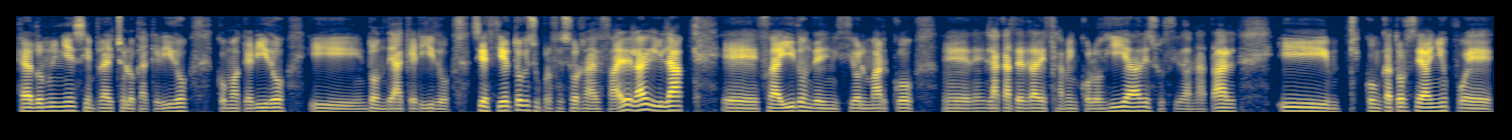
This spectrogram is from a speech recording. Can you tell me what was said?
Gerardo Núñez siempre ha hecho lo que ha querido como ha querido y donde ha querido. Si es cierto que su profesor Rafael el Águila fue ahí donde inició el marco de la cátedra de de su ciudad natal y con 14 años pues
